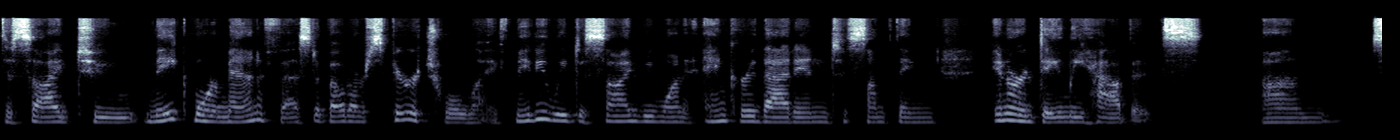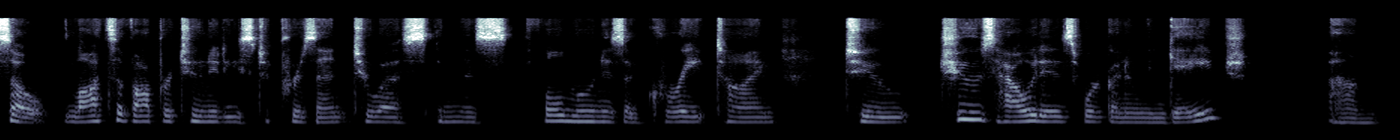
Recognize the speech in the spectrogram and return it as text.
decide to make more manifest about our spiritual life. Maybe we decide we want to anchor that into something in our daily habits. Um, so lots of opportunities to present to us. And this full moon is a great time to choose how it is we're going to engage. Um,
